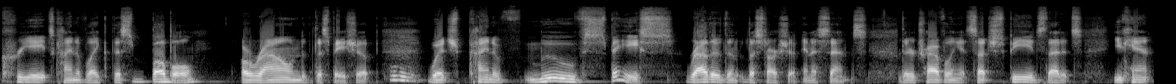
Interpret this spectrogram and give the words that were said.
creates kind of like this bubble around the spaceship, hmm. which kind of moves space rather than the starship in a sense. They're traveling at such speeds that it's you can't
